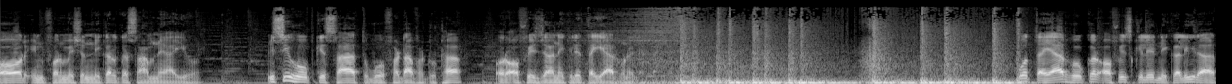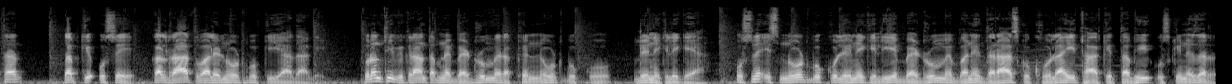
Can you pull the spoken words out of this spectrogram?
और इन्फॉर्मेशन निकल कर सामने आई हो। इसी होप के साथ वो फटाफट उठा और ऑफ़िस जाने के लिए तैयार होने लगा। वो तैयार होकर ऑफ़िस के लिए निकल ही रहा था, तब कि उसे कल रात वाले नोटबुक की याद आ गई। तुरंत ही विक्रांत अपने बेडरूम में रखे नोटबुक को लेने के लिए गया। उसने इस नोटबुक को लेने के लिए बेडरूम में बने दराज को खोला ही था कि तभी उसकी नज़र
